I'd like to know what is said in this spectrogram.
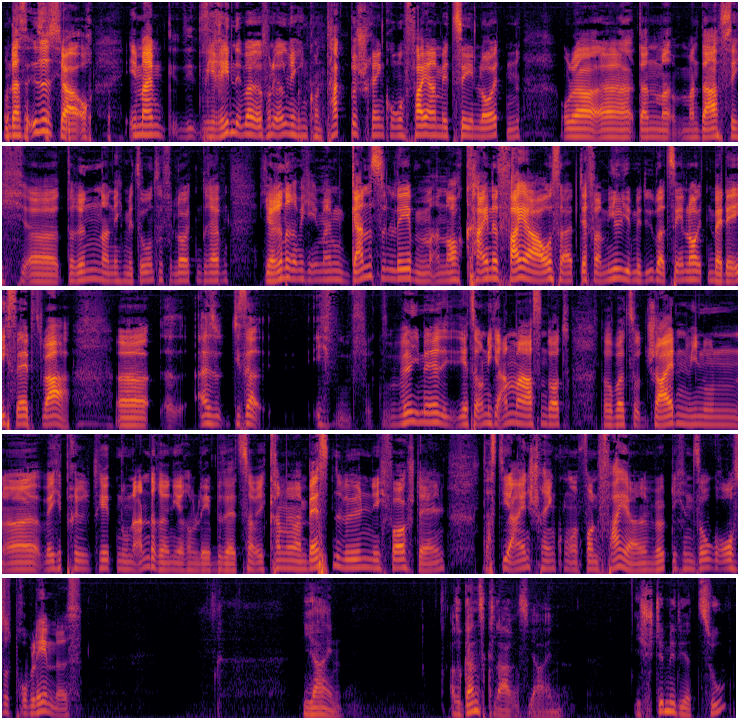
Und das ist es ja auch. In meinem, sie reden immer von irgendwelchen Kontaktbeschränkungen, feiern mit zehn Leuten oder äh, dann man, man darf sich äh, drinnen dann nicht mit so und so vielen Leuten treffen. Ich erinnere mich in meinem ganzen Leben an noch keine Feier außerhalb der Familie mit über zehn Leuten, bei der ich selbst war. Äh, also dieser ich will mir jetzt auch nicht anmaßen, dort darüber zu entscheiden, wie nun, äh, welche Prioritäten nun andere in ihrem Leben setzen, aber ich kann mir beim besten Willen nicht vorstellen, dass die Einschränkung von Feiern wirklich ein so großes Problem ist. Jein. Also ganz klares Jein. Ich stimme dir zu.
